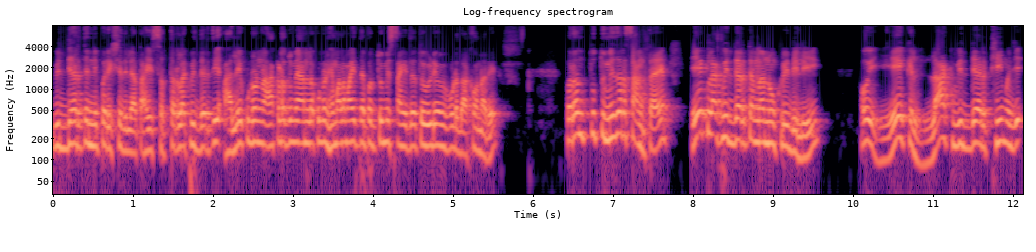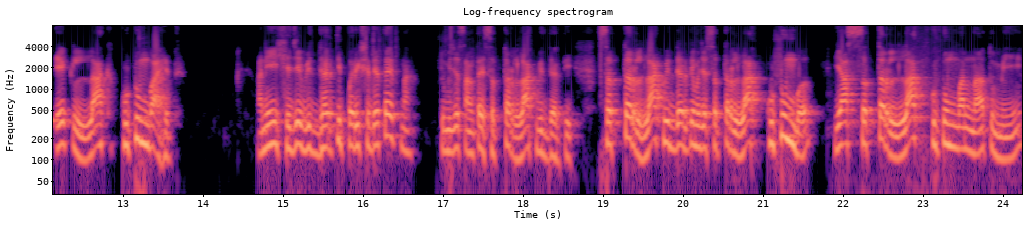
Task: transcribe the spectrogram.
विद्यार्थ्यांनी परीक्षा दिली आता हे सत्तर लाख विद्यार्थी आले कुठून आकडा तुम्ही आणला कुठून हे मला माहीत नाही पण तुम्हीच सांगितलं तो व्हिडिओ मी पुढे दाखवणार आहे. परंतु तुम्ही जर सांगताय एक लाख विद्यार्थ्यांना नोकरी दिली. हो एक लाख विद्यार्थी म्हणजे एक लाख कुटुंब आहेत. आणि हे जे विद्यार्थी परीक्षा देत आहेत ना तुम्ही जे सांगताय सत्तर लाख विद्यार्थी सत्तर लाख विद्यार्थी म्हणजे सत्तर लाख कुटुंब या सत्तर लाख कुटुंबांना तुम्ही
